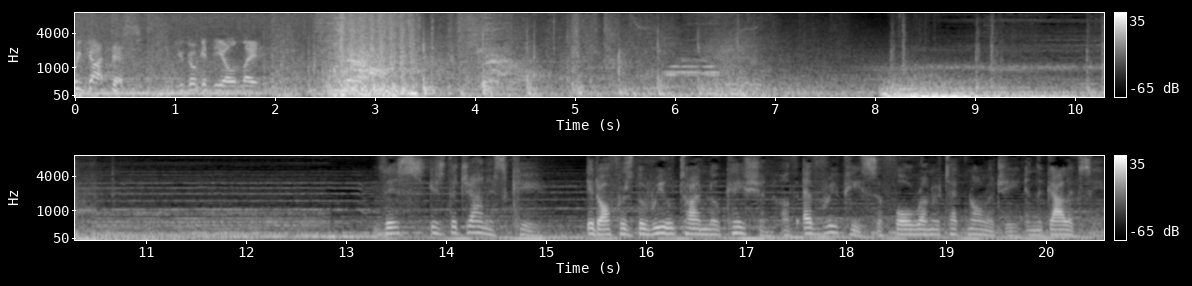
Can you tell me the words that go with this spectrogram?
We got this. You go get the old lady. This is the Janus key. It offers the real-time location of every piece of Forerunner technology in the galaxy.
